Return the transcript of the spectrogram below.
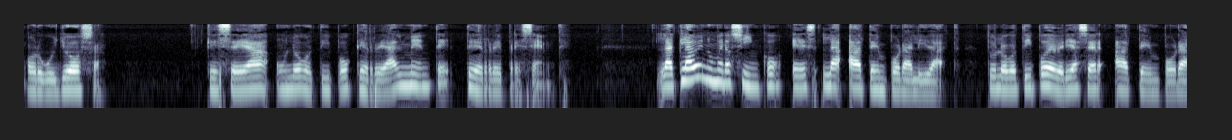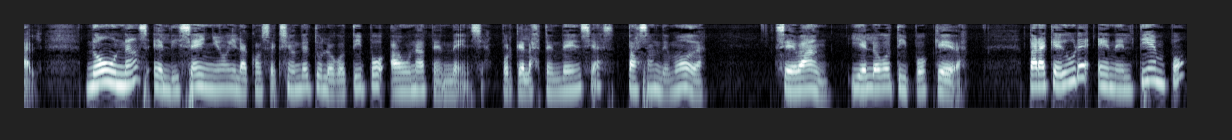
orgullosa, que sea un logotipo que realmente te represente. La clave número 5 es la atemporalidad. Tu logotipo debería ser atemporal. No unas el diseño y la concepción de tu logotipo a una tendencia, porque las tendencias pasan de moda, se van y el logotipo queda. Para que dure en el tiempo,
